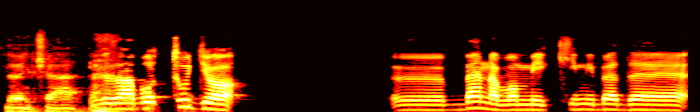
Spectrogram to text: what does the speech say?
Dönts el. Igazából tudja, benne van még Kimibe, de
